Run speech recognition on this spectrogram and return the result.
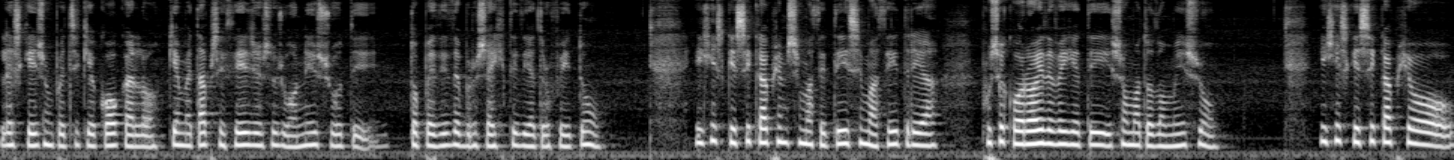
λες και ήσουν πετσί και κόκαλο και μετά ψιθίζεις στους γονείς σου ότι το παιδί δεν προσέχει τη διατροφή του; Είχες κι εσύ κάποιον συμμαθητή ή συμμαθήτρια που σε κορόιδευε για τη σωματοδομή σου; Είχες κι εσύ κάποιο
